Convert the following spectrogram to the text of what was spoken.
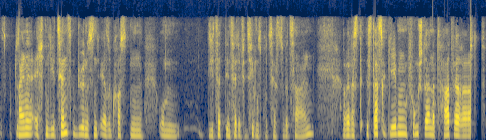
es gibt keine echten Lizenzgebühren. Es sind eher so Kosten, um die, den Zertifizierungsprozess zu bezahlen. Aber was ist das gegeben? Funkstandard, Hardware reicht,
